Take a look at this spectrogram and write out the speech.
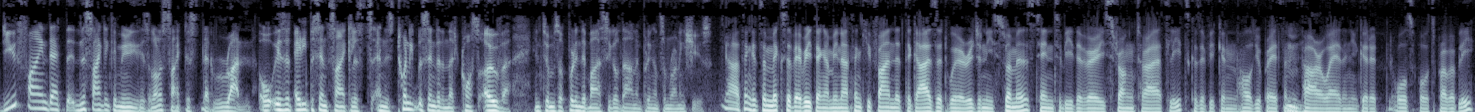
Do you find that in the cycling community, there's a lot of cyclists that run? Or is it 80% cyclists and there's 20% of them that cross over in terms of putting their bicycle down and putting on some running shoes? Yeah, I think it's a mix of everything. I mean, I think you find that the guys that were originally swimmers tend to be the very strong triathletes because if you can hold your breath and Mm. power away, then you're good at all sports probably.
